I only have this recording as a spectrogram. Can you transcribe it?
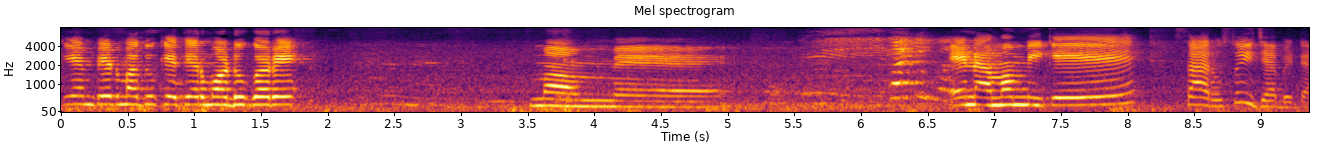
કેમ પેટમાં દુખે? ત્યારે મોઢું કરે. મમ્મી. એના મમ્મી કે, સારું, સુઈ જા બેટા.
